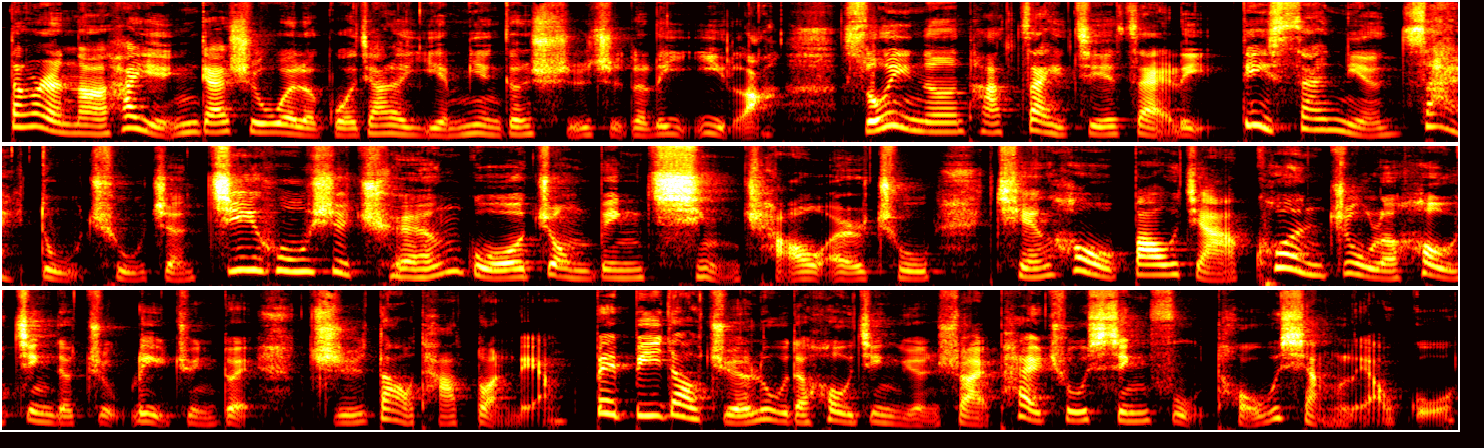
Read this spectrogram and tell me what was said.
当然呢，他也应该是为了国家的颜面跟实质的利益啦。所以呢，他再接再厉，第三年再度出征，几乎是全国重兵倾巢而出，前后包夹，困住了后晋的主力军队，直到他断粮。被逼到绝路的后晋元帅派出心腹投降辽国，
